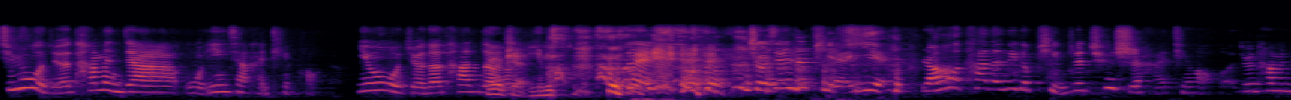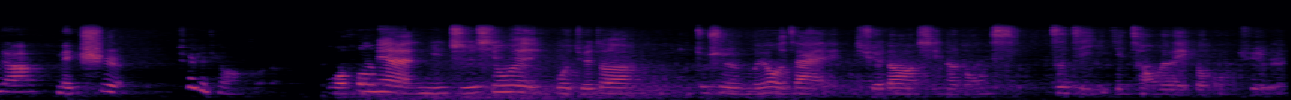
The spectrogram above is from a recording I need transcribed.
其实我觉得他们家我印象还挺好的，因为我觉得它的便宜嘛。对，首先是便宜，然后它的那个品质确实还挺好喝，就是他们家美式确实挺好喝的。我后面离职是因为我觉得就是没有再学到新的东西，自己已经成为了一个工具人，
